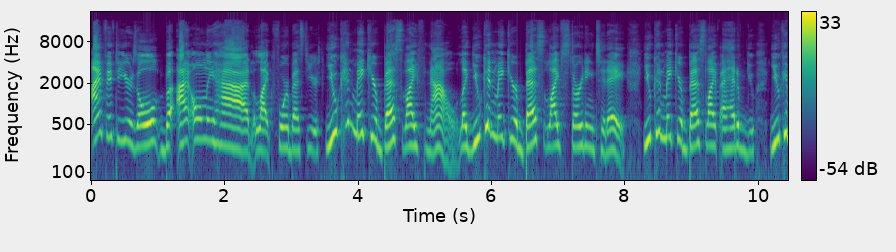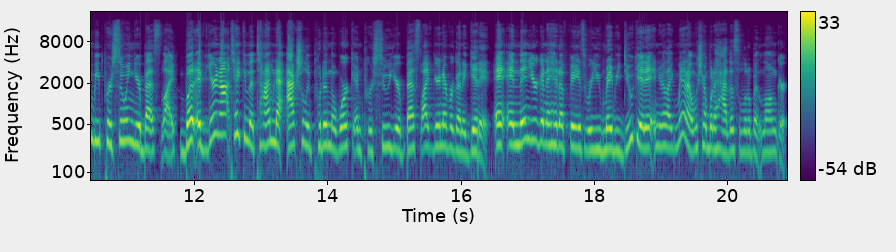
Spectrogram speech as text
I'm 50 years old, but I only had like four best years. You can make your best life now. Like, you can make your best life starting today. You can make your best life ahead of you. You can be pursuing your best life. But if you're not taking the time to actually put in the work and pursue your best life, you're never to get it. And, and then you're to hit a phase where you maybe do get it and you're like, man, I wish I would have had this a little bit longer.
